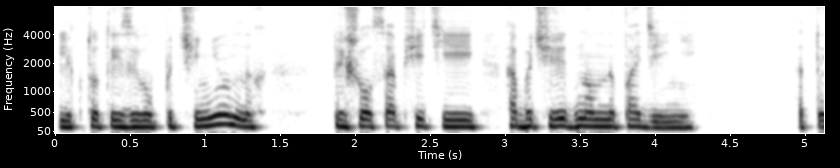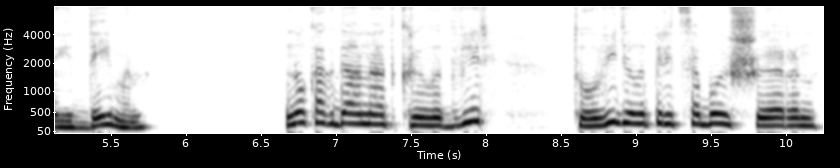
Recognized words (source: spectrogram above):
или кто-то из его подчиненных пришел сообщить ей об очередном нападении, а то и Деймон. Но когда она открыла дверь, то увидела перед собой Шерон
